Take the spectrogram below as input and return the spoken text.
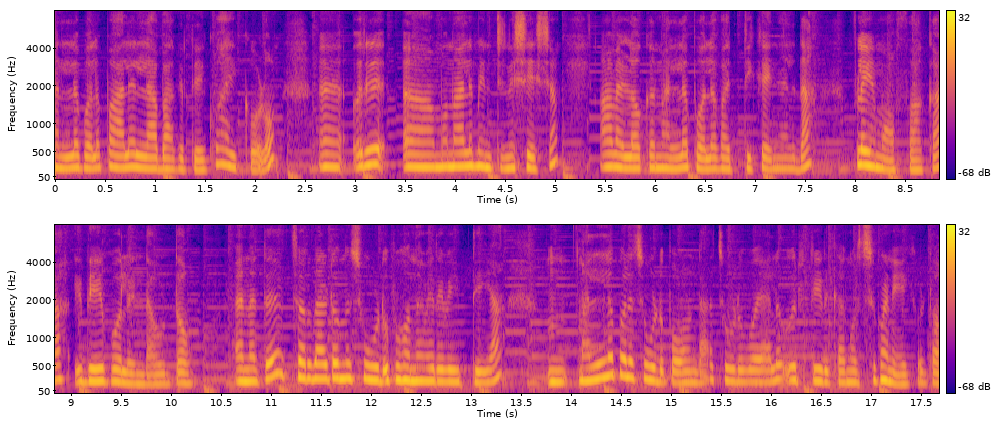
നല്ലപോലെ പാൽ എല്ലാ ഭാഗത്തേക്കും ആയിക്കോളും. ഒരു മൂന്നാൽ മിനിറ്റിന് ശേഷം ആ വെള്ളമൊക്കെ നല്ലപോലെ വറ്റിക്കഴിഞ്ഞാൽ ഇതാ ഫ്ലെയിം ഓഫാക്കുക ഇതേപോലെ ഉണ്ടാവും കേട്ടോ. എന്നിട്ട് ചെറുതായിട്ടൊന്ന് ചൂട് പോകുന്നവരെ വെയിറ്റ് ചെയ്യുക. നല്ല പോലെ ചൂട് പോകണ്ട ചൂട് പോയാൽ ഉരുട്ടിയെടുക്കാൻ കുറച്ച് പണിയായിരിക്കും കേട്ടോ.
